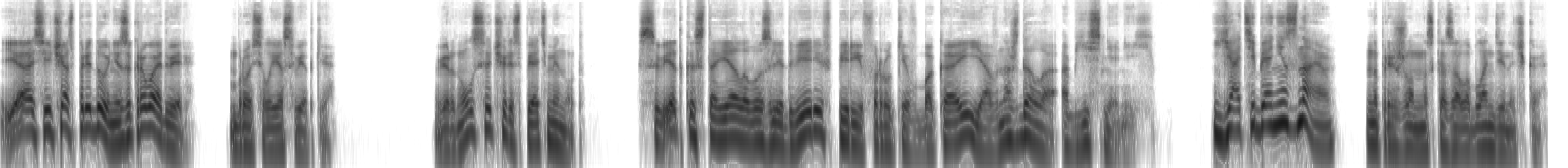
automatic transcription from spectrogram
«Я сейчас приду, не закрывай дверь», — бросил я Светке. Вернулся через пять минут. Светка стояла возле двери, вперив руки в бока и явно ждала объяснений. «Я тебя не знаю», — напряженно сказала блондиночка.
